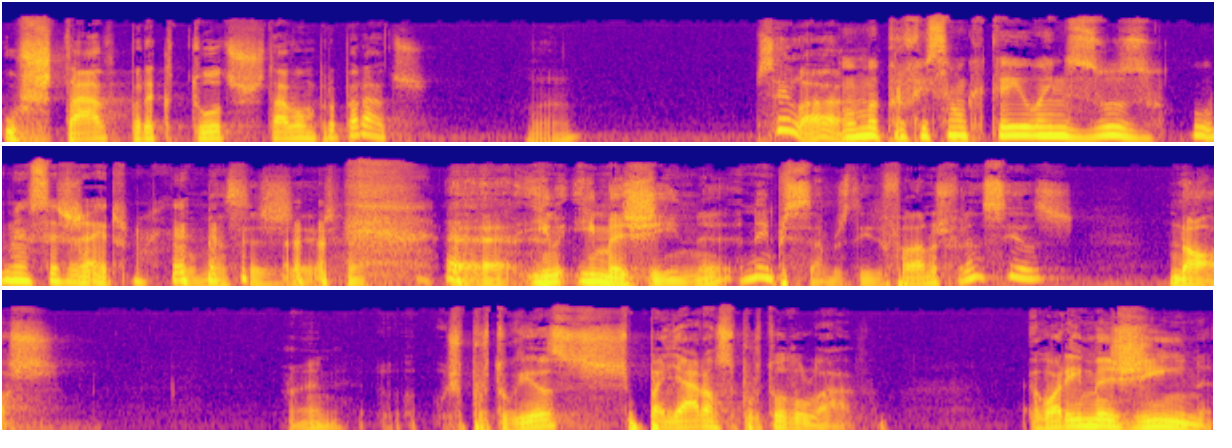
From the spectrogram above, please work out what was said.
o estado para que todos estavam preparados. É? Sei lá. Uma profissão que caiu em desuso. O mensageiro. É? O mensageiro. uh, imagine, nem precisamos de ir falar nos franceses. Nós. É? Os portugueses espalharam-se por todo o lado. Agora imagine,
